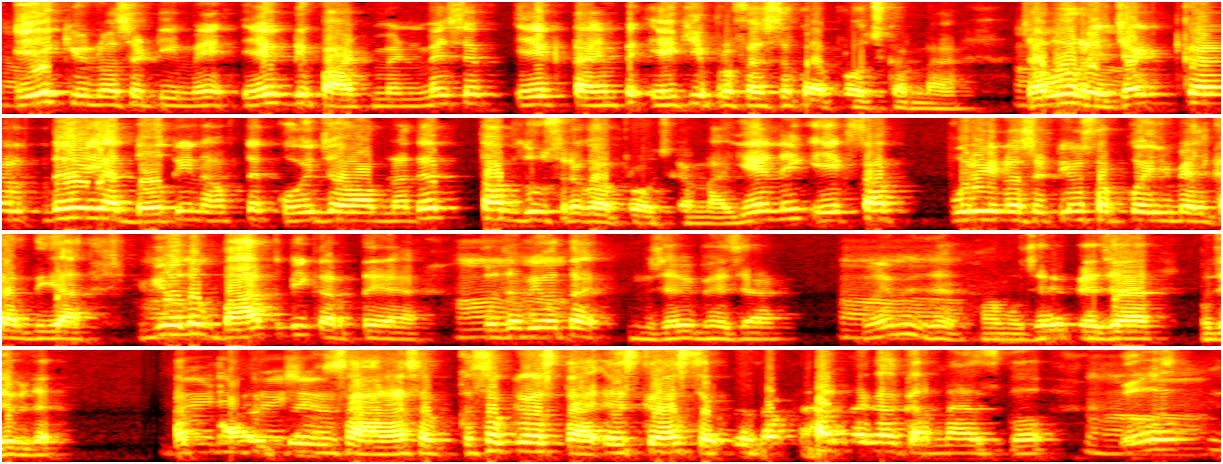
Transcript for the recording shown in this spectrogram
एक यूनिवर्सिटी में एक डिपार्टमेंट में सिर्फ़ एक टाइम पे एक ही प्रोफेसर को अप्रोच करना है। जब वो रिजेक्ट हाँ। कर दे या दो तीन हफ़्ते कोई जवाब ना दे तब दूसरे को अप्रोच करना ये नहीं एक साथ पूरी यूनिवर्सिटी में सबको ईमेल कर दिया क्योंकि वो हाँ। लोग बात भी करते हैं। हाँ तो जब ये होता है मुझे भी भेजा है भी भेजा हाँ मुझे भी भेजा है मुझे भेजा इम्प्रेशन इंसान है सबको सबके पास है इसके पास सबको सब हर जगह करना है इसको। तो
